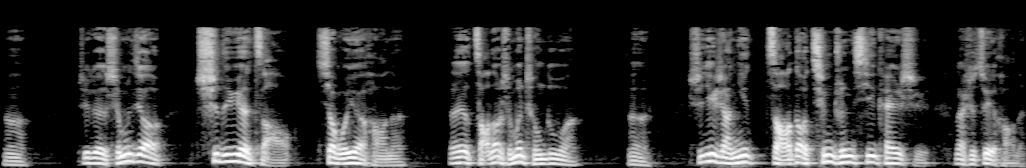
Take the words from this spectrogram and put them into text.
啊，这个什么叫吃的越早效果越好呢？呃，早到什么程度啊？啊，实际上你早到青春期开始那是最好的。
